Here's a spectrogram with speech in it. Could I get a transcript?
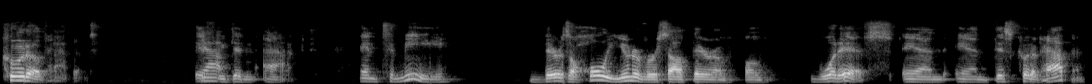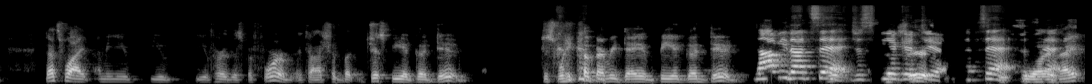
could have happened if yeah. we didn't act. And to me, there's a whole universe out there of, of what ifs and and this could have happened. That's why I mean you you you've heard this before, Natasha, but just be a good dude. Just wake up every day and be a good dude. Nabih, that's it. Just be a good it. dude. That's it. That's, it. Right?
